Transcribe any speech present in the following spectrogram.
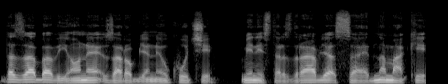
da zabavi one zarobljene u kući. Ministar zdravlja Saed Namaki.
